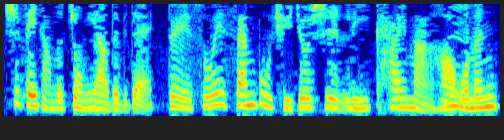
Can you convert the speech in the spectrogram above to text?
是非常的重要，对不对？对，所谓三部曲就是离开嘛，哈、嗯，我们。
